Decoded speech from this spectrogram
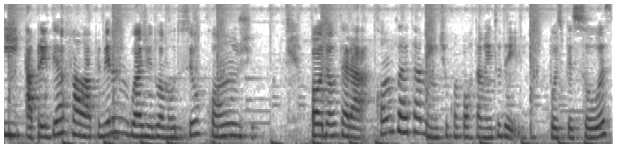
e aprender a falar a primeira linguagem do amor do seu cônjuge pode alterar completamente o comportamento dele, pois pessoas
